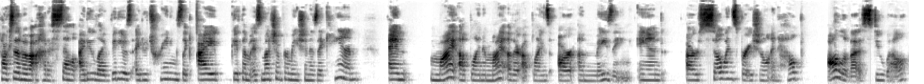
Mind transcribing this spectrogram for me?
talk to them about how to sell. I do live videos. I do trainings. Like, I get them as much information as I can. And my upline and my other uplines are amazing and are so inspirational and help all of us do well.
